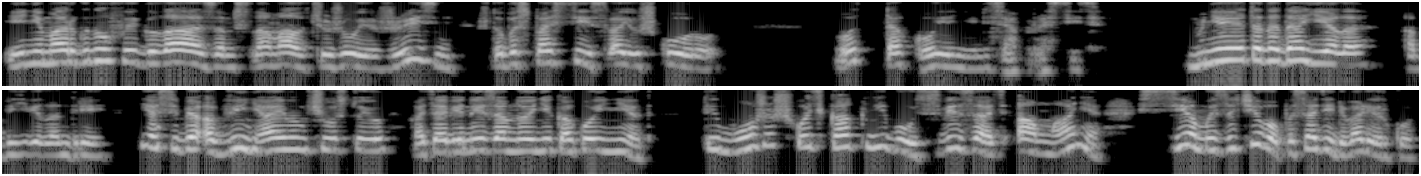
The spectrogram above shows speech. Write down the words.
и, не моргнув и глазом, сломал чужую жизнь, чтобы спасти свою шкуру, вот такое нельзя простить. «Мне это надоело», — объявил Андрей. «Я себя обвиняемым чувствую, хотя вины за мной никакой нет. Ты можешь хоть как-нибудь связать Амане с тем, из-за чего посадили Валерку?»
